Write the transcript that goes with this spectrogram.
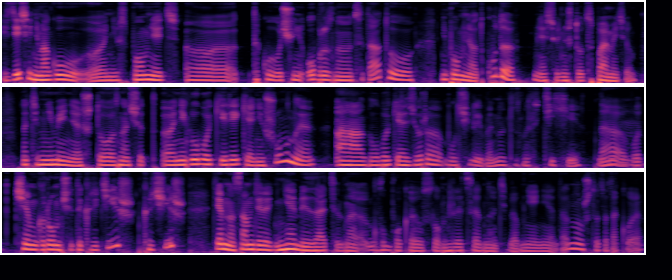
И здесь я не могу э, не вспомнить э, такую очень образную цитату, не помню откуда, у меня сегодня что-то с памятью, но тем не менее, что, значит, э, неглубокие реки, они шумные, а глубокие озера молчаливые, ну, это, смысле, тихие, да, mm-hmm. вот чем громче ты кричишь, кричишь, тем, на самом деле, не обязательно глубокое, условно, или ценное у тебя мнение, да, ну, что-то такое.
